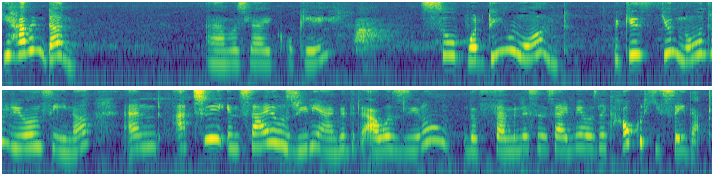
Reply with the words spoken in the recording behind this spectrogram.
he haven't done. And i was like okay so what do you want? Because you know the real Sina and actually inside I was really angry that I was you know the feminist inside me. I was like how could he say that?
